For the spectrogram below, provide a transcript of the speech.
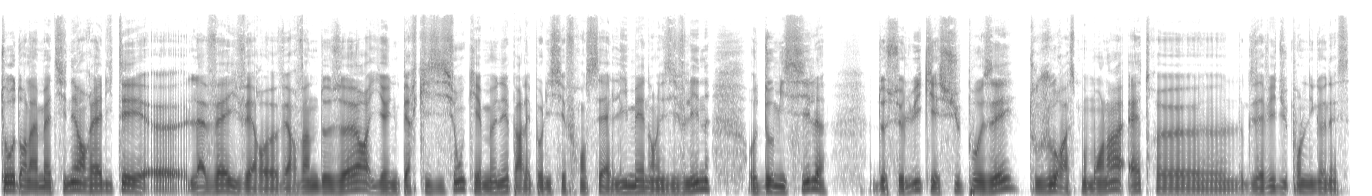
tôt dans la matinée. En réalité, euh, la veille, vers, euh, vers 22 heures, il y a une perquisition qui est menée par les policiers français à Limay, dans les Yvelines, au domicile de celui qui est supposé, toujours à ce moment-là, être le Xavier Dupont de Ligonnès.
